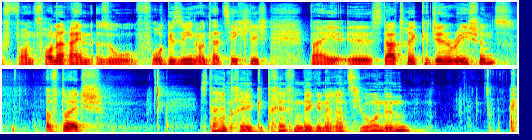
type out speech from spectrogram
von vornherein so vorgesehen und tatsächlich bei äh, Star Trek Generations, auf Deutsch Star Trek Treffen der Generationen.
